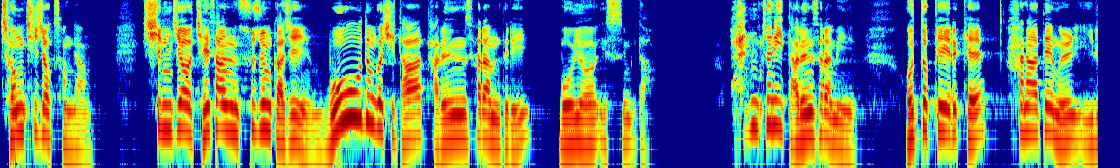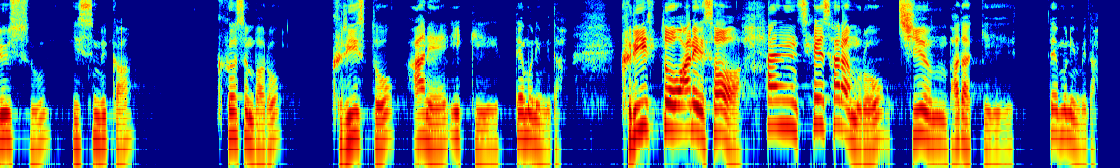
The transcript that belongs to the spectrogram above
정치적 성향, 심지어 재산 수준까지 모든 것이 다 다른 사람들이 모여 있습니다. 완전히 다른 사람이 어떻게 이렇게 하나됨을 이룰 수 있습니까? 그것은 바로 그리스도 안에 있기 때문입니다. 그리스도 안에서 한 세 사람으로 지음 받았기 때문입니다.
